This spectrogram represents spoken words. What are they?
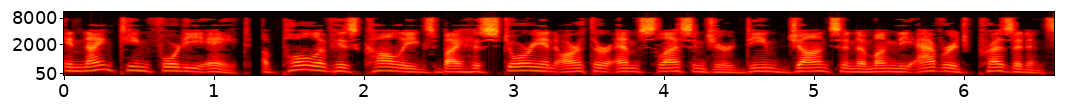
In 1948, a poll of his colleagues by historian Arthur M. Schlesinger deemed Johnson among the average presidents.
